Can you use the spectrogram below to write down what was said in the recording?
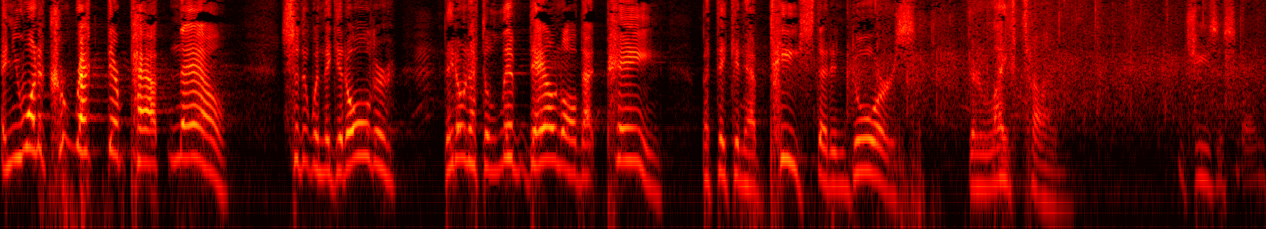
And you want to correct their path now so that when they get older, they don't have to live down all that pain, but they can have peace that endures their lifetime. In Jesus' name.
